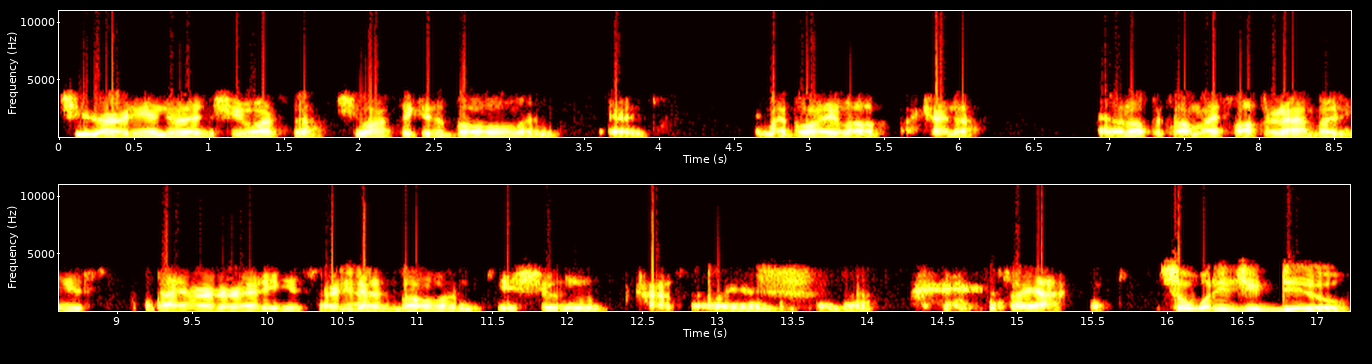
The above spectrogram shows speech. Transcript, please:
she's already into it, and she wants to she wants to get a bow, and and and my boy, well, I kind of I don't know if it's all my fault or not, but he's a diehard already. He's already Yeah. got his bow, and he's shooting constantly, and and uh, so yeah. So what did you do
